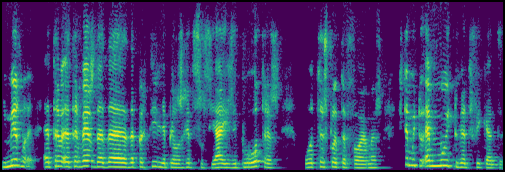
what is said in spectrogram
E mesmo atra, através da, da, da, partilha pelas redes sociais e por outras, outras plataformas, isto é muito, é muito gratificante.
